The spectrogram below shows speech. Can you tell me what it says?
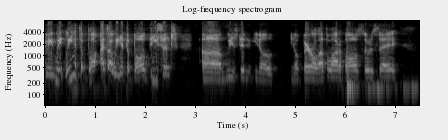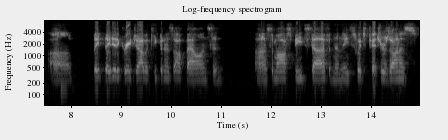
I mean, we, we hit the ball. I thought we hit the ball decent. Um, we just didn't, you know, you know, barrel up a lot of balls, so to say. Um, they they did a great job of keeping us off balance and uh, some off speed stuff, and then they switched pitchers on us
